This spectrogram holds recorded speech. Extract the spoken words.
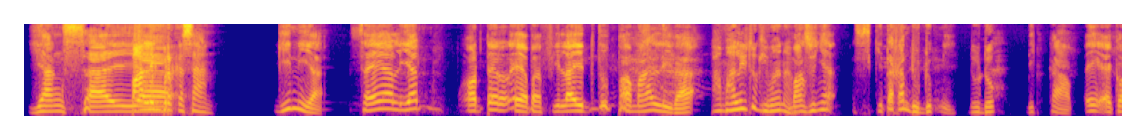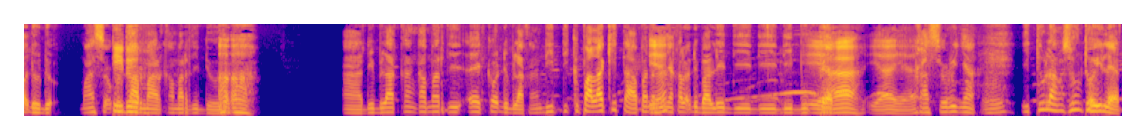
Yang saya Paling berkesan. gini ya, saya lihat hotel eh apa villa itu tuh pamali, Pak. Pamali itu gimana? Maksudnya kita kan duduk nih Duduk. di kap, eh, eh kok duduk masuk Tidur. ke kamar kamar tidur. Heeh. Ah, di belakang kamar di eh kok di belakang di, di kepala kita apa Iya. namanya kalau di Bali di di di buket Iya iya iya. kasurnya Hmm. itu langsung toilet.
